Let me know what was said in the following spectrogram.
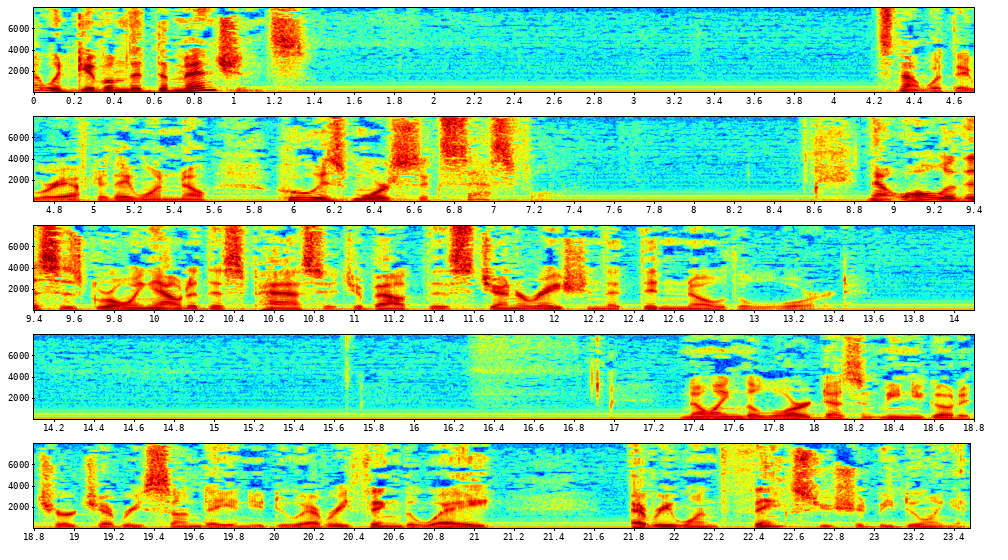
I would give them the dimensions. It's not what they were after. They want to know who is more successful. Now, all of this is growing out of this passage about this generation that didn't know the Lord. Knowing the Lord doesn't mean you go to church every Sunday and you do everything the way everyone thinks you should be doing it.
